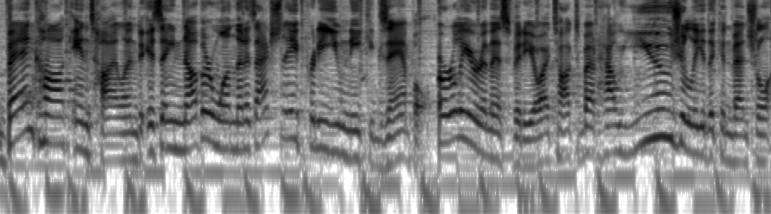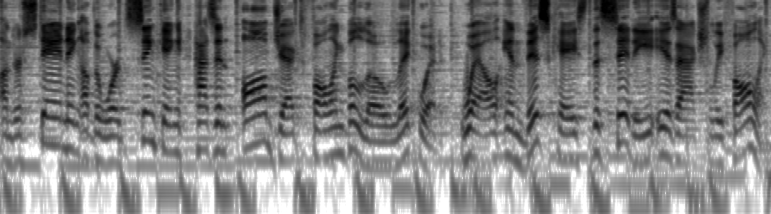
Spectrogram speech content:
Bangkok in Thailand is another one that is actually a pretty unique example. Earlier in this video, I talked about how usually the conventional understanding of the word sinking has an object falling below liquid. Well, in this case, the city is actually falling.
